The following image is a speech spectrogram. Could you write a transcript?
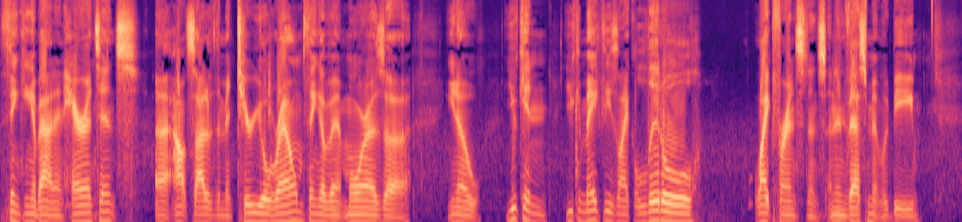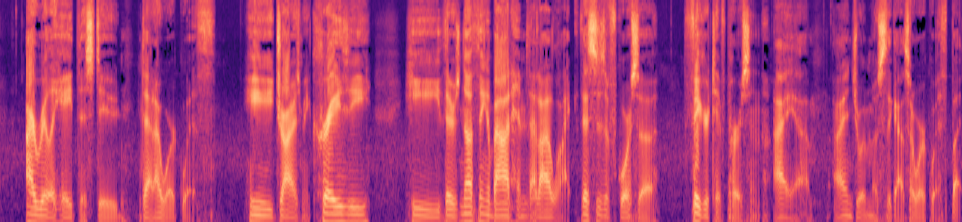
thinking about inheritance uh, outside of the material realm. Think of it more as a, you know, you can you can make these like little, like for instance, an investment would be, I really hate this dude that I work with. He drives me crazy. He there's nothing about him that I like. This is of course a figurative person. I uh, I enjoy most of the guys I work with, but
